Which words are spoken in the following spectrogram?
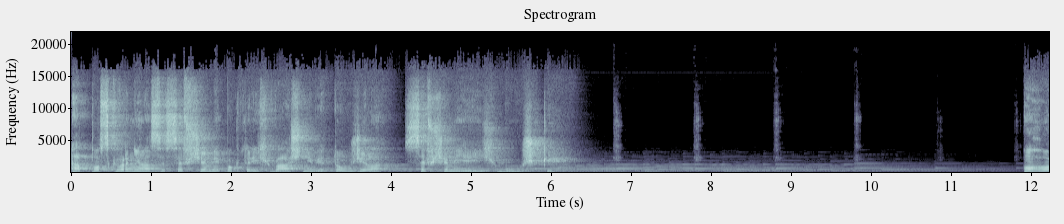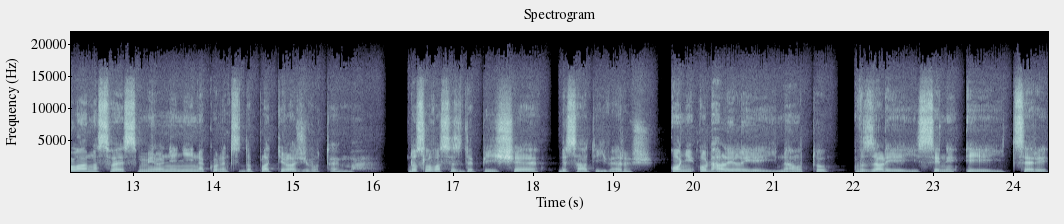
a poskvrnila se se všemi, po kterých vášnivě toužila, se všemi jejich bůžky. Ohola na své smilnění nakonec doplatila životem. Doslova se zde píše desátý verš. Oni odhalili její nahotu, vzali její syny i její dcery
